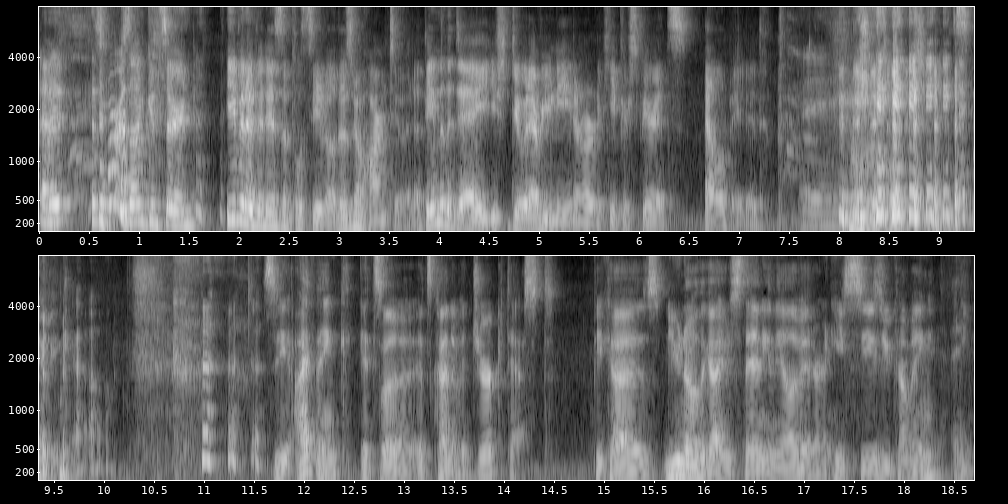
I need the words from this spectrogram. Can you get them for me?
and it, as far as I'm concerned, even if it is a placebo, there's no harm to it. At the end of the day, you should do whatever you need in order to keep your spirits elevated. there we go. See, I think it's a it's kind of a jerk test because you know the guy who's standing in the elevator and he sees you coming and he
